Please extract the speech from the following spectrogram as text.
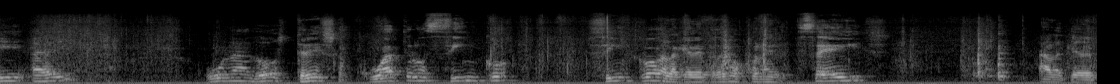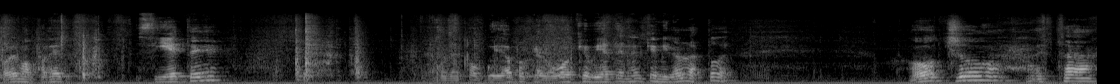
aquí hay una, dos, tres, cuatro, cinco, cinco, a la que le podemos poner seis, a la que le podemos poner siete. con cuidado porque luego es que voy a tener que mirarlas todas. 8, esta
